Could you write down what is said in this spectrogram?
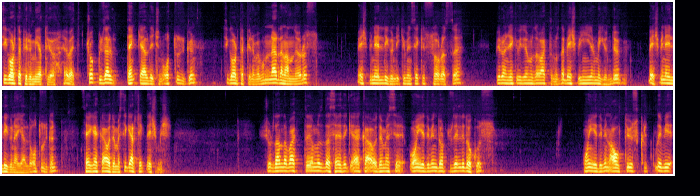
sigorta primi yatıyor. Evet çok güzel denk geldiği için 30 gün sigorta primi. Bunu nereden anlıyoruz? 5050 gün 2008 sonrası. Bir önceki videomuza baktığımızda 5020 gündü. 5050 güne geldi. 30 gün SGK ödemesi gerçekleşmiş. Şuradan da baktığımızda SGK ödemesi 17.459 17.640'lı bir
